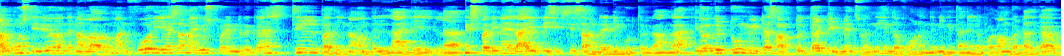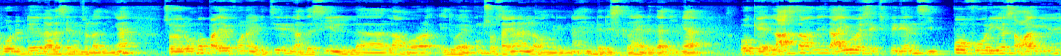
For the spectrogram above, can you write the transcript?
ஆல்மோஸ்ட் இதுவே வந்து நல்லா வரும் அண்ட் ஃபோர் இயர்ஸாக நான் யூஸ் பண்ணிட்டு இருக்கேன் ஸ்டில் பார்த்தீங்கன்னா வந்து லேகே இல்லை. நெக்ஸ்ட் பார்த்தீங்கன்னா இதில் ஐபி சிக்ஸ்டி செவன் ரேட்டிங் கொடுத்துருக்காங்க. இது வந்து two meters up to thirty minutes வந்து இந்த ஃபோன் வந்து நீங்கள் தண்ணியில் போடலாம். பட் அதுக்காக போட்டுட்டு வேலை செய்யணும்னு சொல்லாதீங்க. ஸோ ரொம்ப பழைய ஃபோன் ஆகிடுச்சு அந்த சீல்லாம் இதுவாக இருக்கும் ஸோ செகண்ட் ஹேண்டில் வாங்குறீங்கன்னா இந்த ரிஸ்க்லாம் எடுக்காதீங்க. ஓகே லாஸ்ட்டாக வந்து இந்த ஐஓஎஸ் எக்ஸ்பீரியன்ஸ் இப்போ ஃபோர் இயர்ஸ் ஆகியும்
